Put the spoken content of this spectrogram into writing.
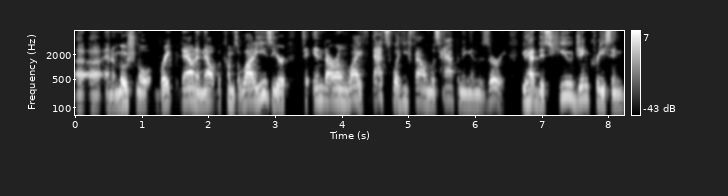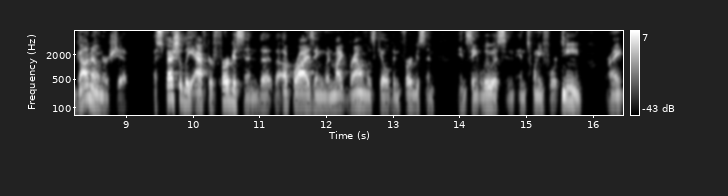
a, a, an emotional breakdown. And now it becomes a lot easier to end our own life. That's what he found was happening in Missouri. You had this huge increase in gun ownership especially after Ferguson, the, the uprising when Mike Brown was killed in Ferguson in St. Louis in, in 2014, right?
